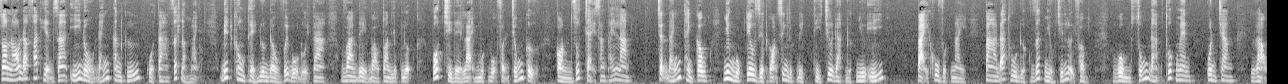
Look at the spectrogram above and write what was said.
do nó đã phát hiện ra ý đồ đánh căn cứ của ta rất là mạnh, biết không thể đương đầu với bộ đội ta và để bảo toàn lực lượng, Pốt chỉ để lại một bộ phận chống cự, còn rút chạy sang Thái Lan. Trận đánh thành công nhưng mục tiêu diệt gọn sinh lực địch thì chưa đạt được như ý. Tại khu vực này, ta đã thu được rất nhiều chiến lợi phẩm, gồm súng đạn thuốc men, quân trang, gạo,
